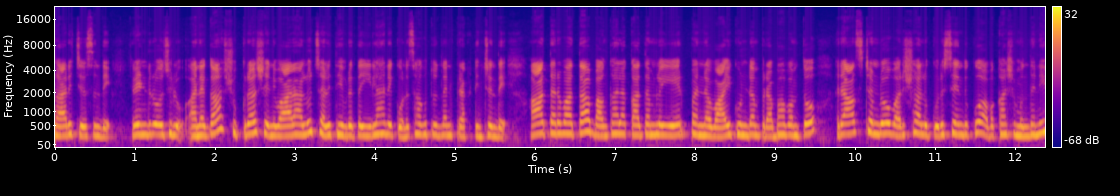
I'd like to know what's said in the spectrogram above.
జారీ చేసింది. రెండు రోజులు అనగా శుక్ర శనివారాలు చలి తీవ్రత ఇలానే కొనసాగుతుందని ప్రకటించింది. ఆ తర్వాత బంగాళాఖాతంలో ఏర్పడిన వాయుగుండం ప్రభావంతో రాష్ట్రంలో వర్షాలు కురిసేందుకు అవకాశం ఉందని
